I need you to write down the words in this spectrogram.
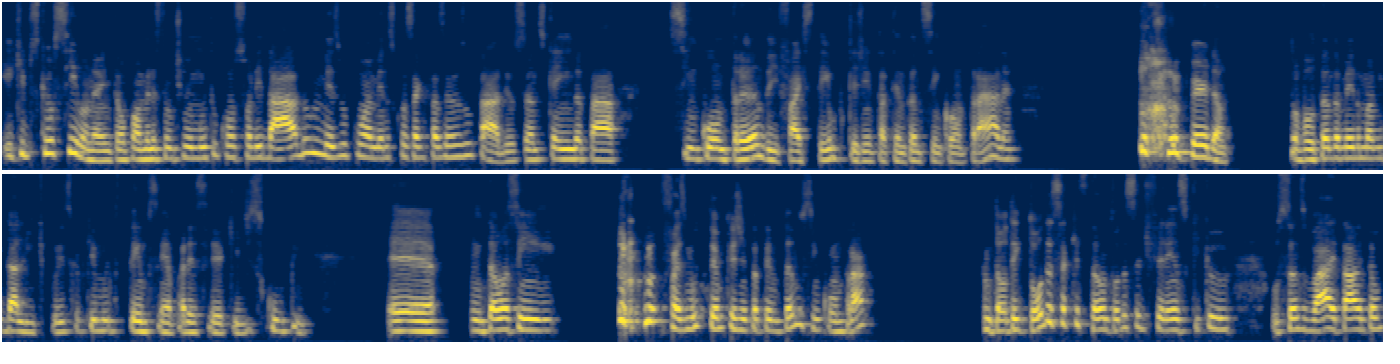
equipes que oscilam, né? Então o Palmeiras tem um time muito consolidado, mesmo com a menos consegue fazer o resultado. E o Santos que ainda está se encontrando, e faz tempo que a gente está tentando se encontrar, né? Perdão. Tô voltando também numa amidalite, por isso que eu fiquei muito tempo sem aparecer aqui, desculpem. É, então, assim, faz muito tempo que a gente está tentando se encontrar. Então tem toda essa questão, toda essa diferença, o que, que o, o Santos vai e tal. Então,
